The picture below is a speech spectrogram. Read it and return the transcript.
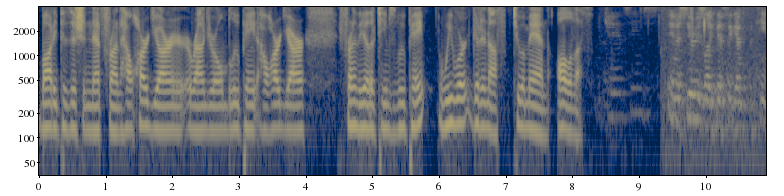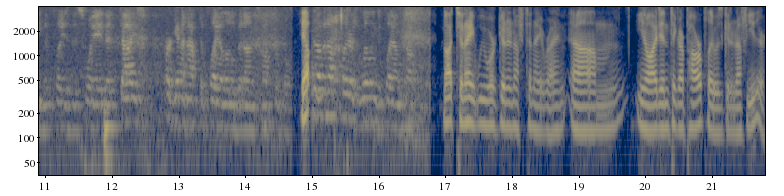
body position, net front, how hard you are around your own blue paint, how hard you are in front of the other team's blue paint. We weren't good enough to a man, all of us. Jay, it seems in a series like this against a team that plays this way, that guys are going to have to play a little bit uncomfortable. Yep. You have enough players willing to play uncomfortable. Not tonight. We weren't good enough tonight, Ryan. Um, you know, I didn't think our power play was good enough either.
